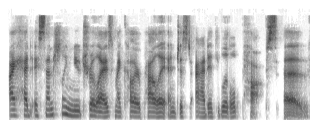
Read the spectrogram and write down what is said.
I had essentially neutralized my color palette and just added little pops of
